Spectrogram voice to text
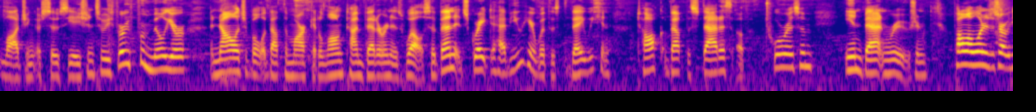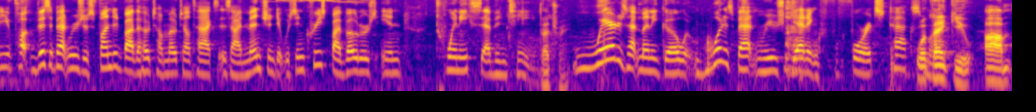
Lodging Association, so he's very familiar and knowledgeable about the market, a longtime veteran as well. So, Ben, it's great to have you here with us today. We can talk about the status of tourism in Baton Rouge. And Paul, I wanted to start with you. Visit Baton Rouge is funded by the hotel motel tax. As I mentioned, it was increased by voters in 2017. That's right. Where does that money go? What is Baton Rouge getting f- for its tax Well, money? thank you. Um,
